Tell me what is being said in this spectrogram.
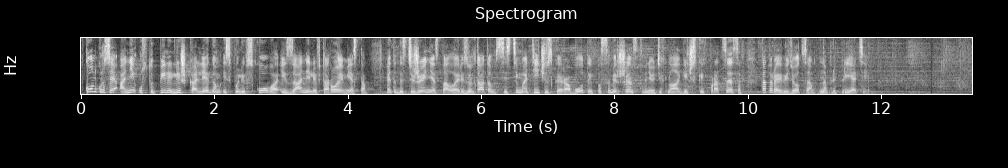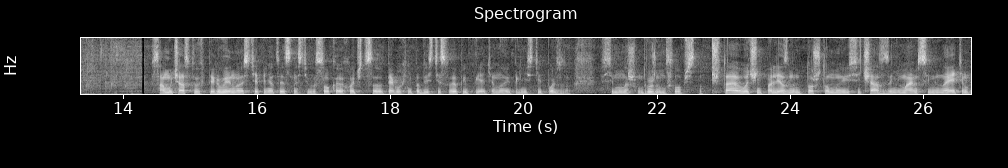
В конкурсе они уступили лишь коллегам из Полевского и заняли второе место. Это достижение стало результатом систематической работы по совершенствованию технологических процессов, которая ведется на предприятии. Сам участвую впервые, но степень ответственности высокая. Хочется, во-первых, не подвести свое предприятие, но и принести пользу всему нашему дружному сообществу. Считаю очень полезным то, что мы сейчас занимаемся именно этим.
